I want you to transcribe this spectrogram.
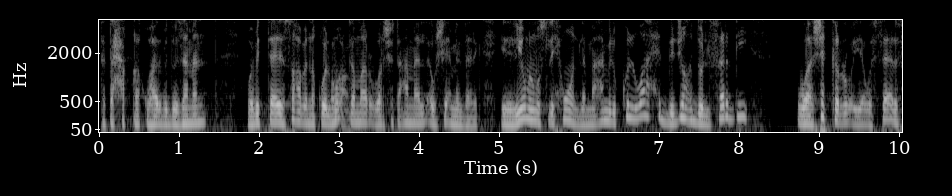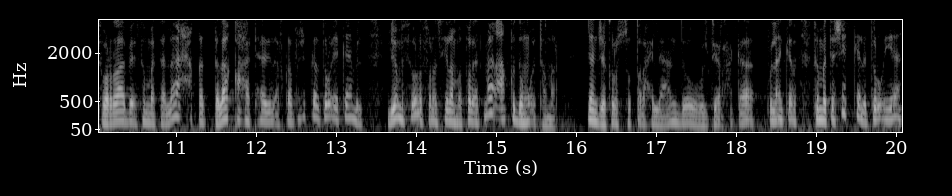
تتحقق وهذا بده زمن. وبالتالي صعب أن نقول طبعاً. مؤتمر ورشة عمل أو شيء من ذلك. يعني اليوم المصلحون لما عملوا كل واحد بجهده الفردي وشكل رؤية والثالث والرابع ثم تلاحقت تلاقحت هذه الأفكار فشكلت رؤية كاملة. اليوم الثورة الفرنسية لما طلعت ما عقدوا مؤتمر. جان جاك روسو طرح اللي عنده فولتير حكى فلان كذا ثم تشكلت رؤية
